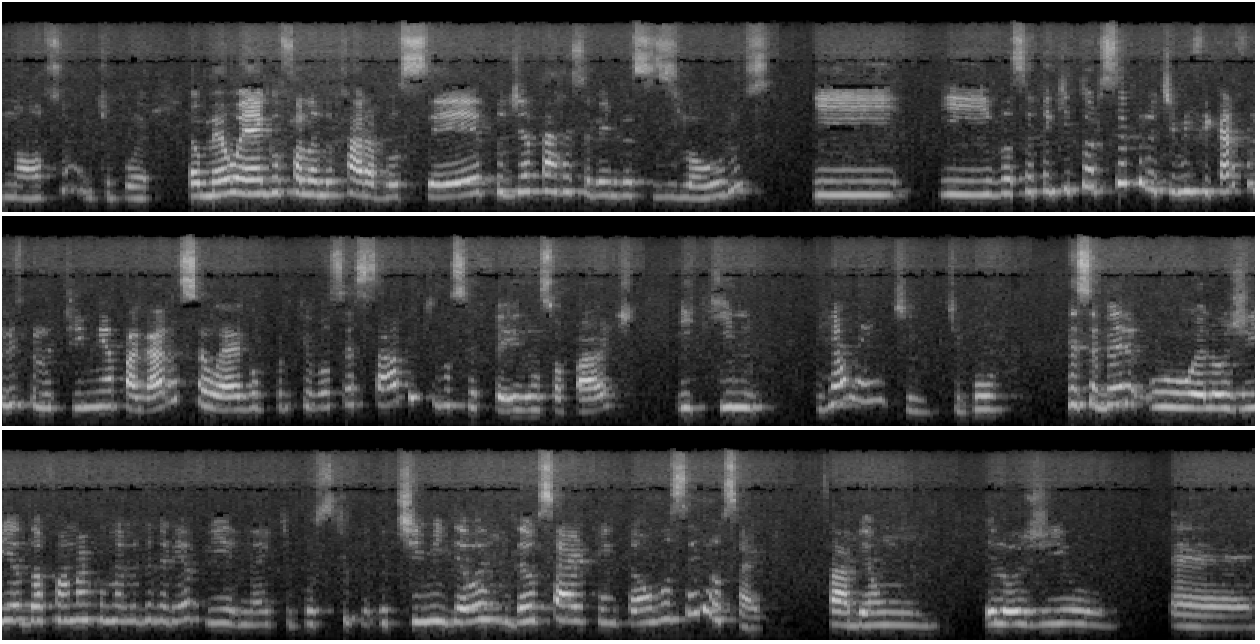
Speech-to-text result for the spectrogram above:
nosso, tipo, é o meu ego falando, cara, você podia estar recebendo esses louros e e você tem que torcer pelo time, ficar feliz pelo time, apagar o seu ego, porque você sabe que você fez a sua parte e que realmente, tipo, receber o elogio da forma como ele deveria vir, né? Tipo, tipo, o time deu, deu certo, então você deu certo, sabe? É um elogio é,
